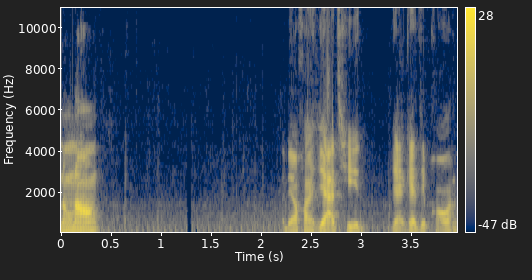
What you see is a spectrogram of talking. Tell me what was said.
น้องๆ เดี๋ยวขอญาตฉีดยาแก้เจ็บคอก่อน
